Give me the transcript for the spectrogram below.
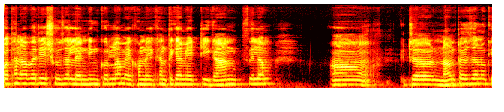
কথা না বেরিয়ে সোজা ল্যান্ডিং করলাম। এখন এখান থেকে আমি একটি গান পেলাম। এটার নামটা জানো কি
